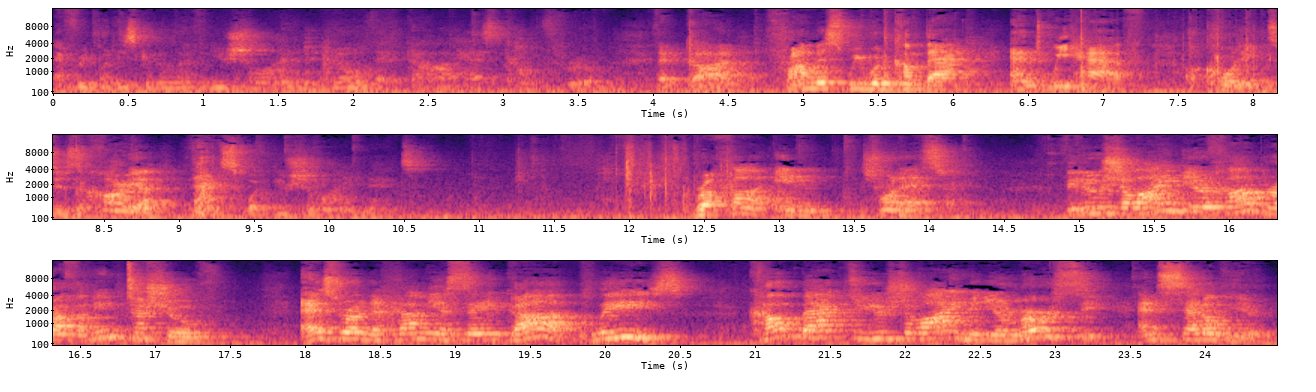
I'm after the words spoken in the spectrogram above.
everybody's going to live in Yerushalayim and know that God has come through. That God promised we would come back, and we have. According to Zechariah, that's what Yerushalayim meant. Bracha in Shmona Esrei. V'Yerushalayim ircha brachamim tashuv. Ezra and Nehemiah say, God, please, come back to Yerushalayim in your mercy and settle here.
